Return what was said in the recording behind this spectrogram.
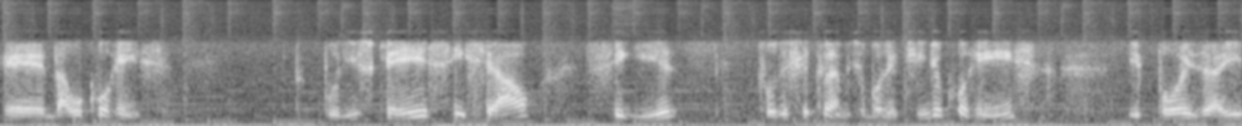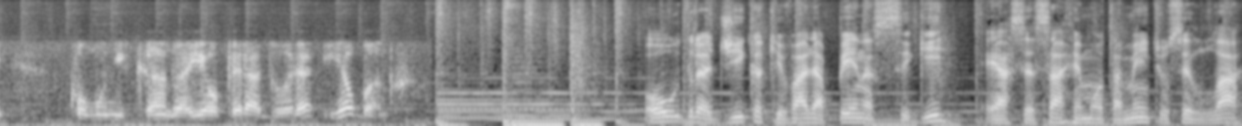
é, da ocorrência. Por isso que é essencial seguir todo esse trâmite, o boletim de ocorrência, depois aí comunicando aí a operadora e ao banco. Outra dica que vale a pena seguir é acessar remotamente o celular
